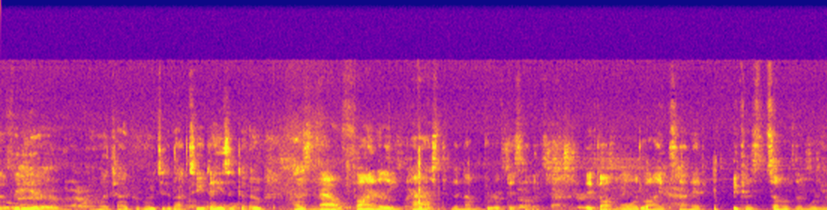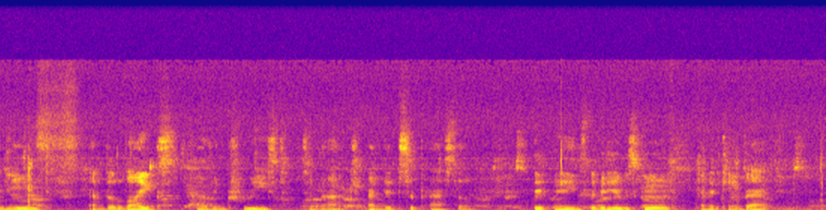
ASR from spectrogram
The video, which I promoted about two days ago, has now finally passed the number of dislikes. It got more likes than it, because some of them were removed, and the likes have increased to match, and it surpassed them. It means the video is good, and it.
